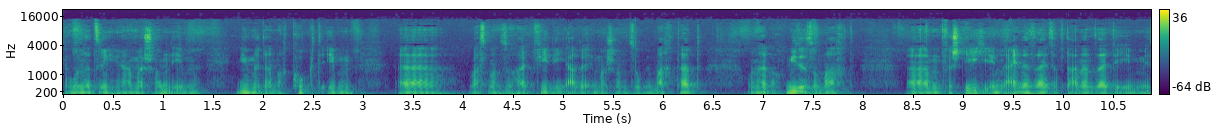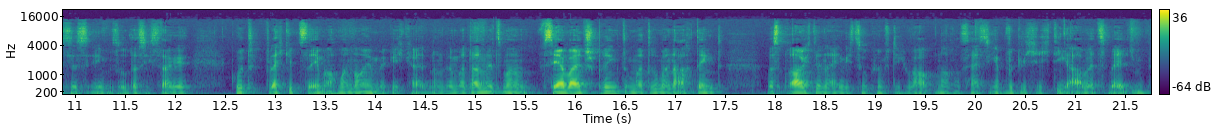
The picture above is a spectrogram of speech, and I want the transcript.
wundert mich, haben wir schon eben, wie man da noch guckt, eben, äh, was man so halt viele Jahre immer schon so gemacht hat und halt auch wieder so macht, ähm, verstehe ich eben einerseits, auf der anderen Seite eben ist es eben so, dass ich sage, gut, vielleicht gibt es da eben auch mal neue Möglichkeiten. Und wenn man dann jetzt mal sehr weit springt und mal drüber nachdenkt, was brauche ich denn eigentlich zukünftig überhaupt noch? Das heißt, ich habe wirklich richtige Arbeitswelten.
